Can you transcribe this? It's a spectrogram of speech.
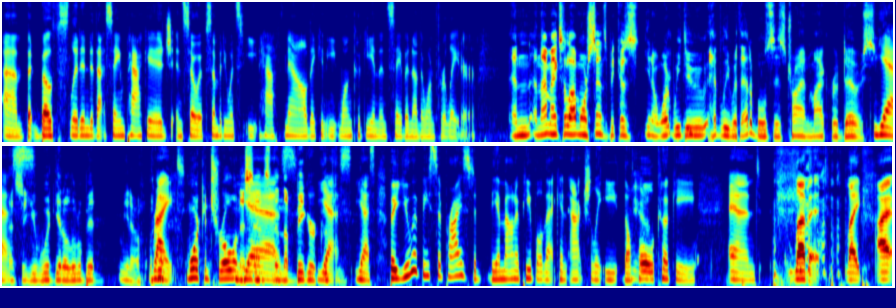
um, but both slid into that same package. And so if somebody wants to eat half now, they can eat one cookie and then save another one for later. And and that makes a lot more sense because you know what we do heavily with edibles is try and microdose. Yes. and so you would get a little bit, you know, Right. more control in a sense than the bigger cookie. Yes, yes. But you would be surprised at the amount of people that can actually eat the Yeah. whole cookie and love it. like I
